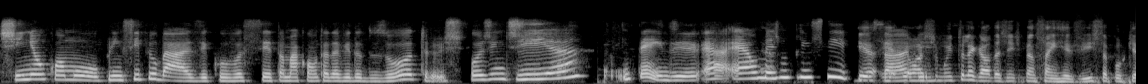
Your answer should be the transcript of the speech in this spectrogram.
tinham como princípio básico você tomar conta da vida dos outros, hoje em dia, entende? É, é o mesmo princípio, E- e sabe? Eu acho muito legal da gente pensar em revista, porque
